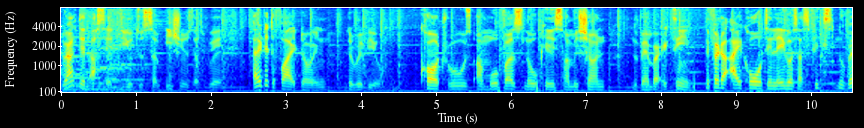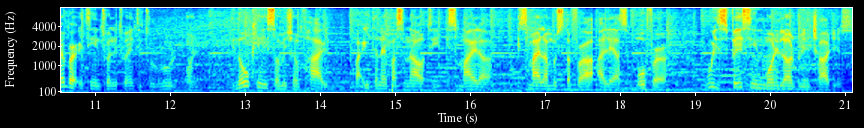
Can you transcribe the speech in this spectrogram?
granted assent due to some issues that were identified during the review. Court rules on Mompha's no case submission November 18. The Federal High Court in Lagos has fixed November 18, 2020 to rule on the no case submission filed by internet personality Ismaila Ismaila Mustafa alias Mompha who is facing money laundering charges.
